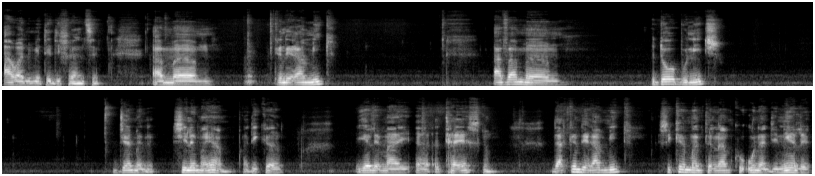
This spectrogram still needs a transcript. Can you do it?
au anumite diferențe. Am, um, când eram mic, aveam um, două bunici gemene și le mai am, adică ele mai uh, trăiesc. Dar când eram mic și când mă întâlneam cu una din ele,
